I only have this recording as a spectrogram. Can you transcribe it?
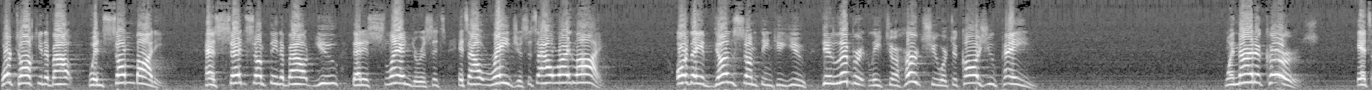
We're talking about when somebody has said something about you that is slanderous, it's, it's outrageous, it's outright lie. Or they have done something to you deliberately to hurt you or to cause you pain. When that occurs, it's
